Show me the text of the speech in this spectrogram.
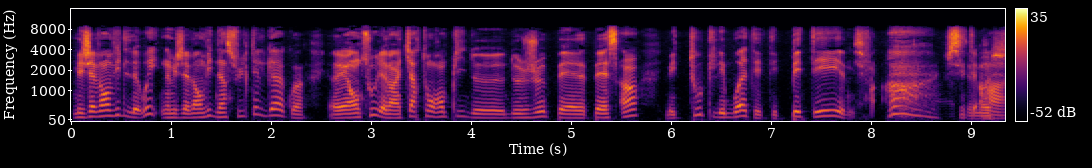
mais j'avais envie de le... oui non mais j'avais envie d'insulter le gars quoi. Et en dessous il avait un carton rempli de, de jeux PS1 mais toutes les boîtes étaient pétées enfin oh, c'était ah,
